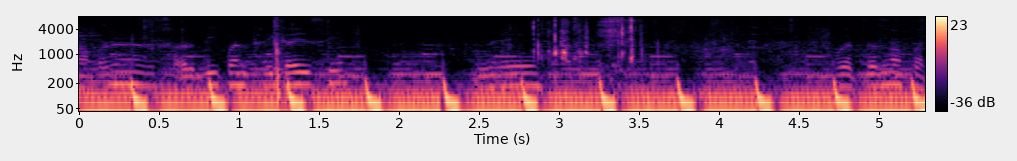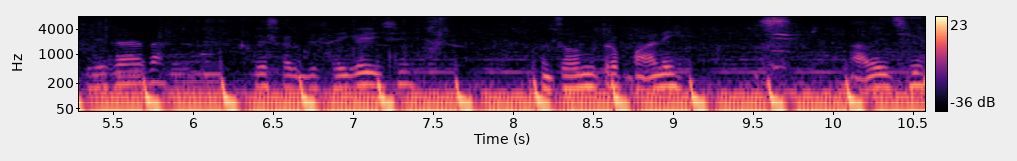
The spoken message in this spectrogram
આપણે શરદી પણ થઈ ગઈ છે. એટલે વરસાદમાં પતલી ગયા હતા. એટલે શરદી થઈ ગઈ છે. જો મિત્રો પાણી આવે છે.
